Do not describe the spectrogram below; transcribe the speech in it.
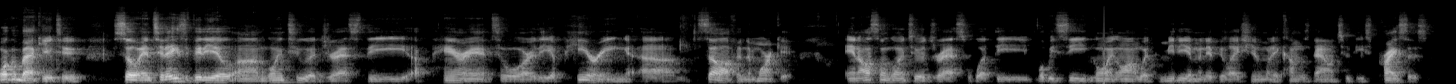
Welcome back, YouTube. So in today's video, I'm going to address the apparent or the appearing um, sell-off in the market. And also I'm going to address what the what we see going on with media manipulation when it comes down to these prices.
